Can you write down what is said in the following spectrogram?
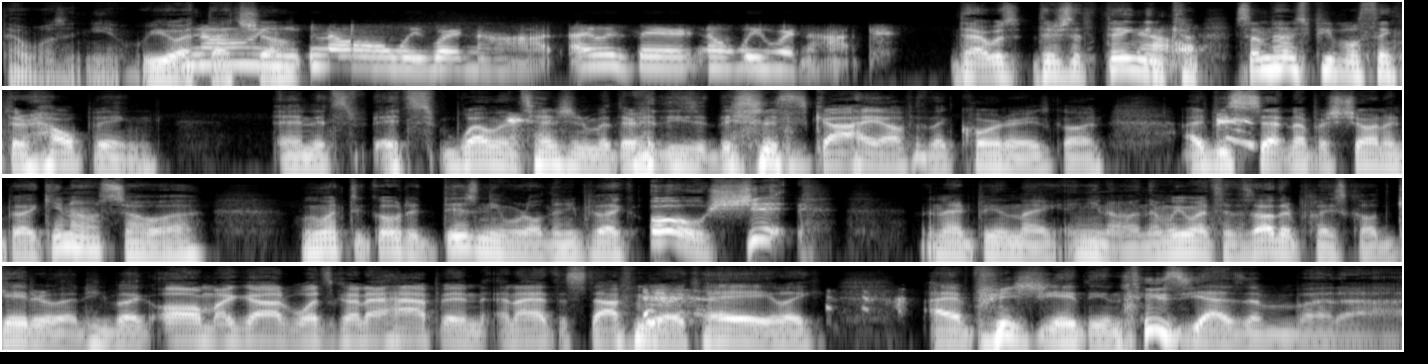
That wasn't you. Were you at no, that show? no, we were not. I was there. No, we were not. That was. There's a thing. No. com- sometimes people think they're helping, and it's it's well intentioned, but there are these there's this guy off in the corner. He's going. I'd be setting up a show, and I'd be like, you know, so uh, we went to go to Disney World, and he'd be like, oh shit. And I'd be like, and you know, and then we went to this other place called Gatorland. He'd be like, "Oh my God, what's gonna happen?" And I had to stop and be like, "Hey, like, I appreciate the enthusiasm, but uh,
